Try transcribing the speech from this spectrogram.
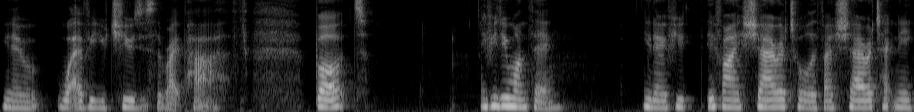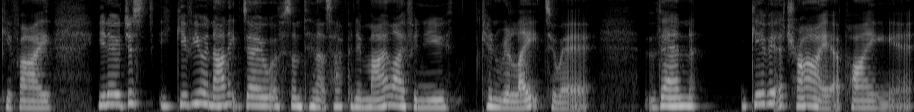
You know, whatever you choose, it's the right path. But if you do one thing, you know, if you if I share a tool, if I share a technique, if I, you know, just give you an anecdote of something that's happened in my life and you can relate to it, then give it a try applying it.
